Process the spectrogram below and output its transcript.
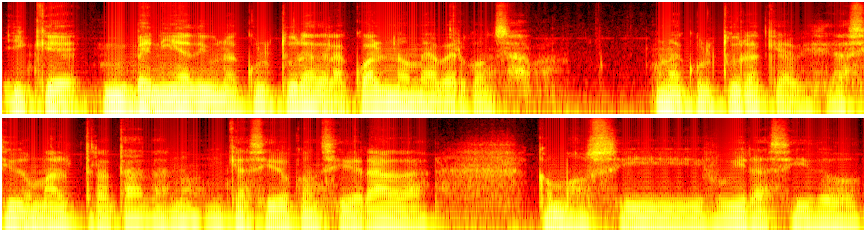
y que venía de una cultura de la cual no me avergonzaba. Una cultura que ha sido maltratada ¿no? y que ha sido considerada como si hubiera sido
